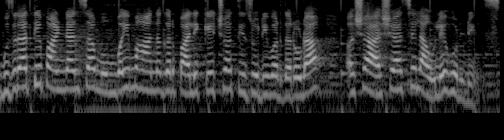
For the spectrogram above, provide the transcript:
गुजराती पांड्यांचा मुंबई महानगरपालिकेच्या तिजोरीवर दरोडा अशा आशयाचे लावले होर्डिंग्स.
